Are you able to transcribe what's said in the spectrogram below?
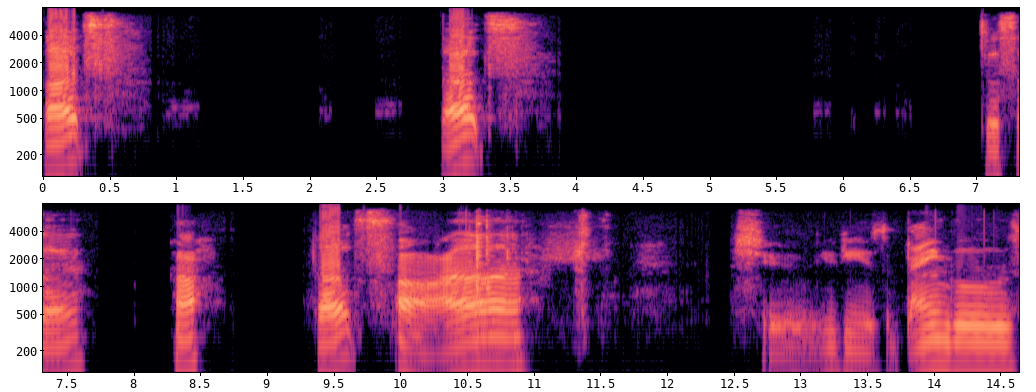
Thoughts? Thoughts? Just say. Huh? Thoughts? Oh, uh, shoot. You can use the Bengals.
